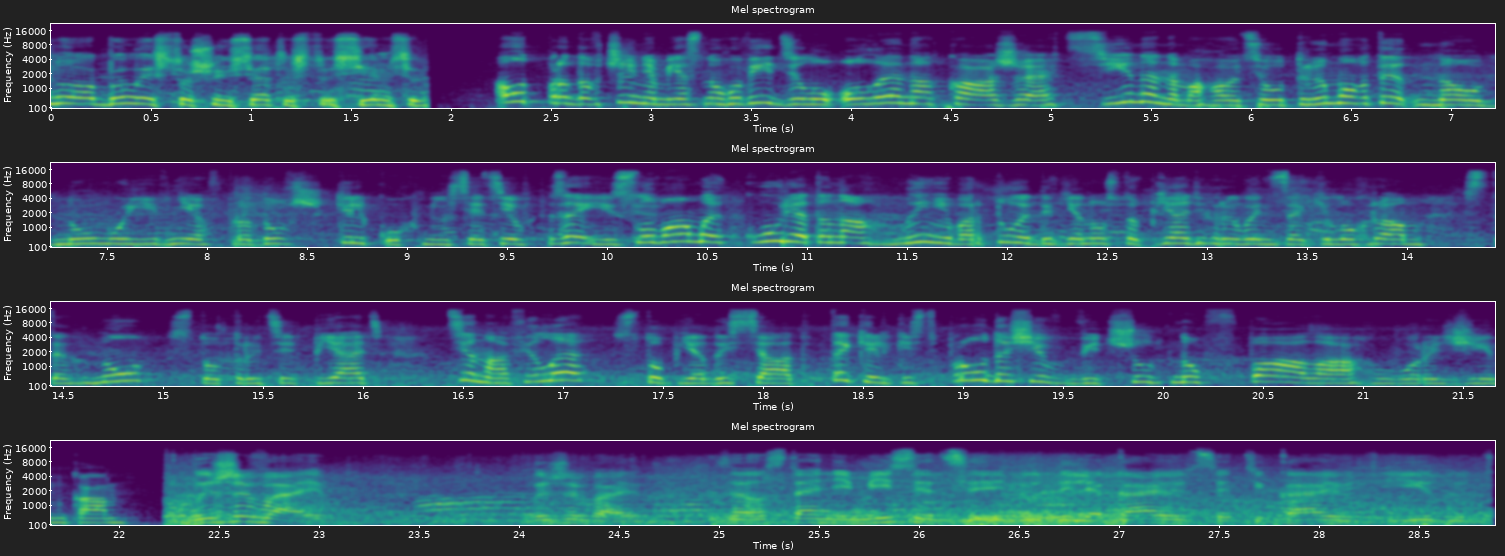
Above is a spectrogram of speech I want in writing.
Ну, а было и 160, и 170. А от продавчиня м'ясного відділу Олена каже, ціни намагаються утримувати на одному рівні впродовж кількох місяців. За її словами, курятина нині вартує 95 гривень за кілограм, стегно – 135, ціна філе – 150. Та кількість продажів відчутно впала, говорить жінка. Виживаємо. Виживаємо. За останні місяці люди лякаються, тікають, їдуть.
